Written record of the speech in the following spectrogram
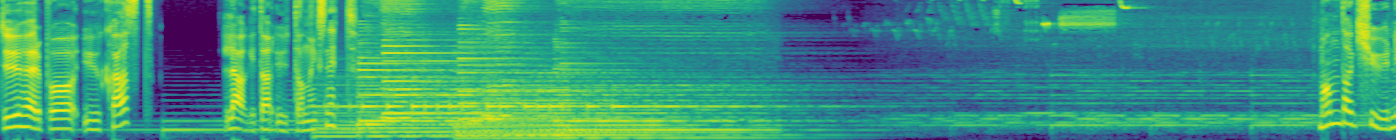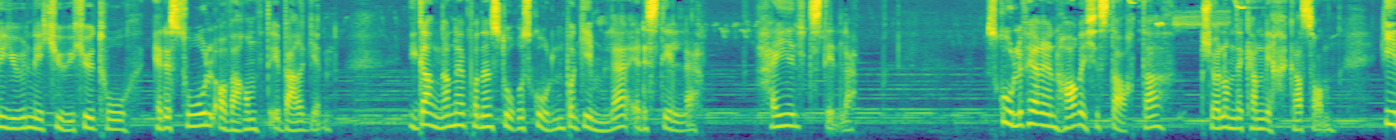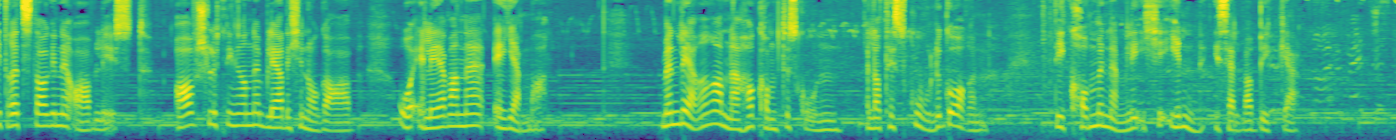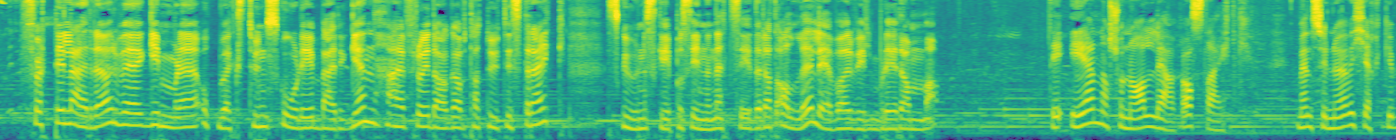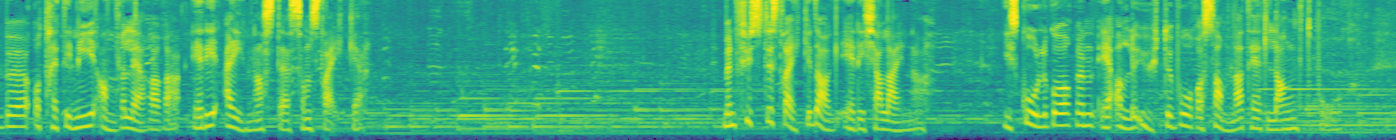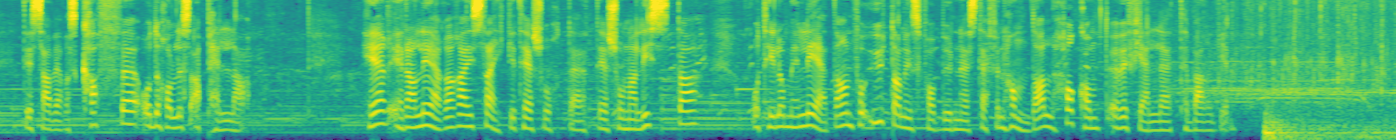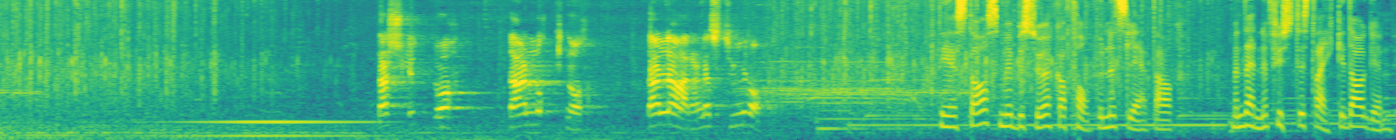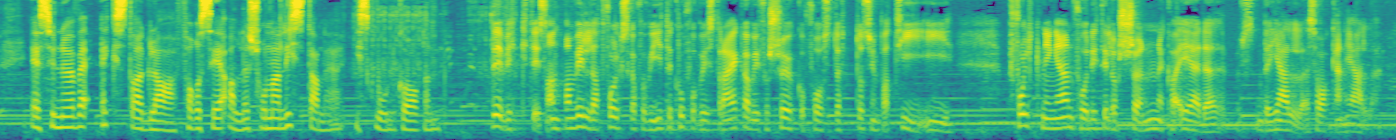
Du hører på Ukast, laget av Utdanningsnytt. Mandag 20. juni 2022 er det sol og varmt i Bergen. I gangene på den store skolen på Gimle er det stille. Helt stille. Skoleferien har ikke starta, selv om det kan virke sånn. Idrettsdagen er avlyst. Avslutningene blir det ikke noe av, og elevene er hjemme. Men lærerne har kommet til skolen, eller til skolegården. De kommer nemlig ikke inn i selve bygget. 40 lærere ved Gimle oppveksthund skole i Bergen er fra i dag av tatt ut i streik. Skolen skriver på sine nettsider at alle elever vil bli ramma. Det er nasjonal lærerstreik, men Synnøve Kirkebø og 39 andre lærere er de eneste som streiker. Men første streikedag er de ikke alene. I skolegården er alle utebordene samla til et langt bord. Det serveres kaffe, og det holdes appeller. Her er det lærere i streike-T-skjorte, det er journalister, og til og med lederen for Utdanningsforbundet, Steffen Handal, har kommet over fjellet til Bergen. Det er slutt nå. Det er nok nå. Det er lærernes tur nå. Det er stas med besøk av forbundets leder, men denne første streikedagen er Synnøve ekstra glad for å se alle journalistene i skolegården. Det er viktig. Sant? Man vil at folk skal få vite hvorfor vi streiker. Vi forsøker å få støtte og sympati i befolkningen, få de til å skjønne hva er det det gjelder, saken gjelder.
